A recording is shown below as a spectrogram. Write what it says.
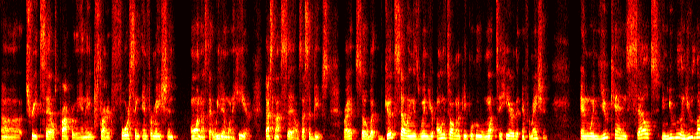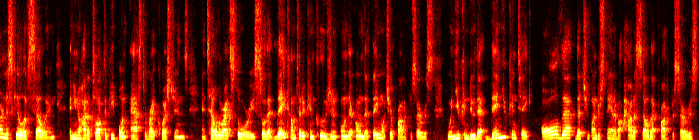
uh, treat sales properly and they started forcing information on us that we didn't want to hear. That's not sales, that's abuse, right? So, but good selling is when you're only talking to people who want to hear the information. And when you can sell, and you when you learn the skill of selling, and you know how to talk to people and ask the right questions and tell the right stories, so that they come to the conclusion on their own that they want your product or service. When you can do that, then you can take all that that you understand about how to sell that product or service,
